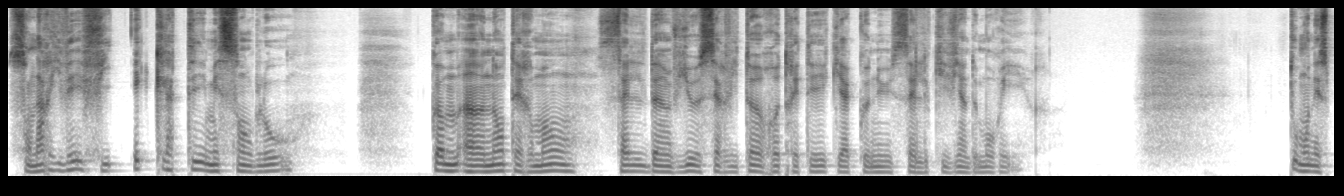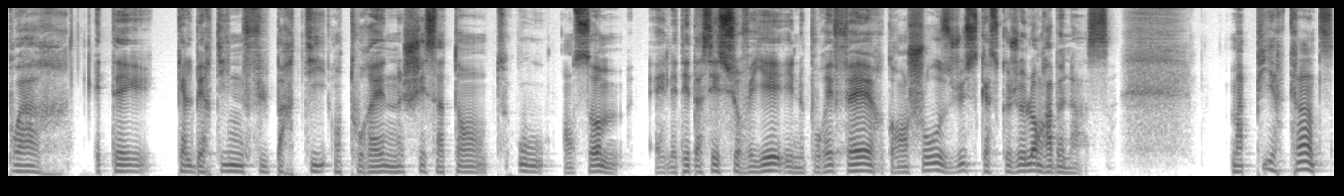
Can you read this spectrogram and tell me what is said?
Son arrivée fit éclater mes sanglots, comme à un enterrement, celle d'un vieux serviteur retraité qui a connu celle qui vient de mourir. Tout mon espoir était qu'Albertine fût partie en Touraine chez sa tante, où, en somme, elle était assez surveillée et ne pourrait faire grand-chose jusqu'à ce que je l'en ramenasse. Ma pire crainte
